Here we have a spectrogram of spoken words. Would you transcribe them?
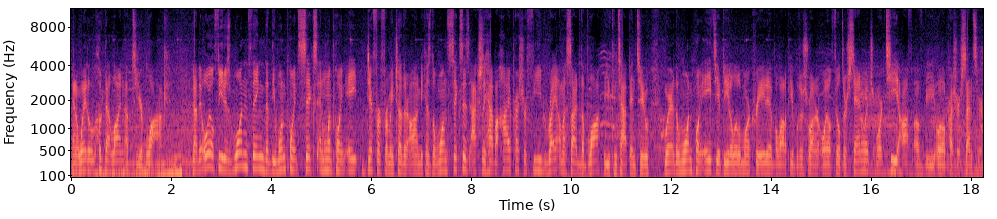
and a way to hook that line up to your block. Now the oil feed is one thing that the 1.6 and 1.8 differ from each other on because the 1.6s actually have a high pressure feed right on the side of the block that you can tap into where the 1.8s you have to get a little more creative. A lot of people just run an oil filter sandwich or tee off of the oil pressure sensor.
